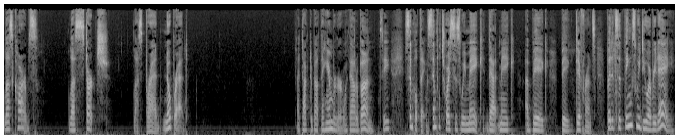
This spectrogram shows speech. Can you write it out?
less carbs, less starch, less bread, no bread. I talked about the hamburger without a bun. See, simple things, simple choices we make that make a big, big difference. But it's the things we do every day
